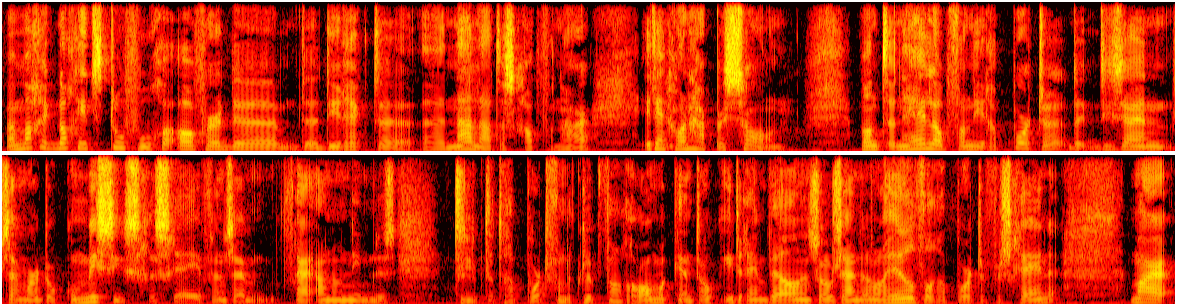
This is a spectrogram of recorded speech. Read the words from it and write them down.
Maar mag ik nog iets toevoegen over de, de directe eh, nalatenschap van haar? Ik denk gewoon haar persoon. Want een hele hoop van die rapporten, die zijn zeg maar, door commissies geschreven en zijn vrij anoniem. Dus natuurlijk dat rapport van de Club van Rome kent ook iedereen wel. En zo zijn er nog heel veel rapporten verschenen. Maar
